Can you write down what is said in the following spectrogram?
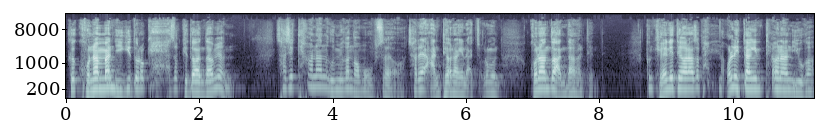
그 고난만 이기도록 계속 기도한다면 사실 태어난 의미가 너무 없어요. 차라리 안 태어나기 낫죠. 그러면 고난도 안 당할 텐데. 그럼 괜히 태어나서 원래 이 땅에 태어난 이유가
